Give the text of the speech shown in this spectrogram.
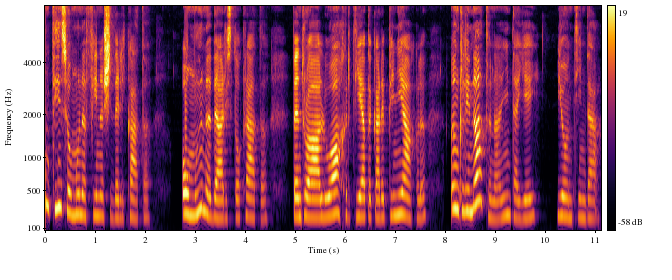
întinse o mână fină și delicată, o mână de aristocrată, pentru a lua hârtia pe care Piniaclă, înclinat înaintea ei, i-o întindea.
